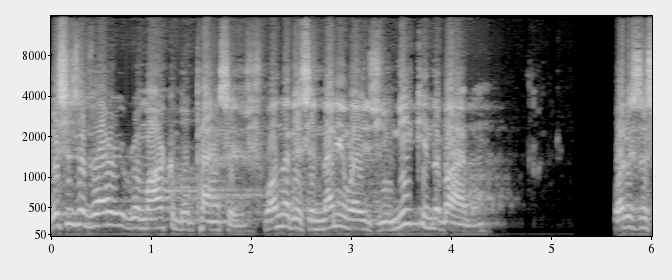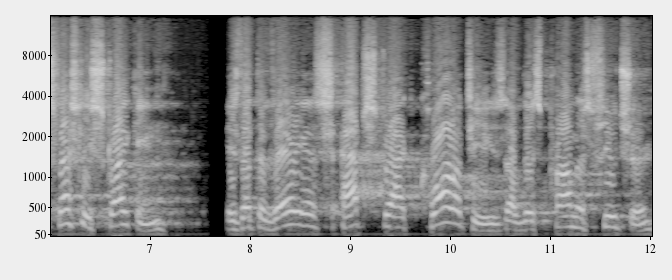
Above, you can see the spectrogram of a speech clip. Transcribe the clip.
This is a very remarkable passage, one that is in many ways unique in the Bible. What is especially striking is that the various abstract qualities of this promised future,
